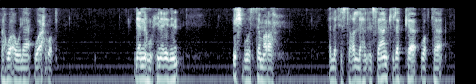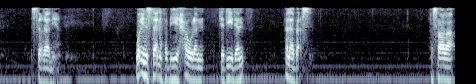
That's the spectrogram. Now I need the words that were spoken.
فهو أولى وأحوط. لأنه حينئذ يشبه الثمرة التي استغلها الإنسان تزكى وقت استغلالها. وإن استأنف به حولا جديدا فلا بأس. فصار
